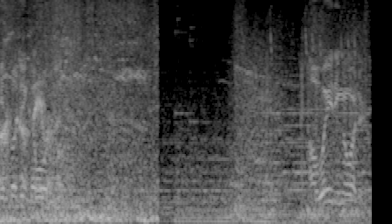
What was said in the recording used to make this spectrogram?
Inputting coordinates. Awaiting orders.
